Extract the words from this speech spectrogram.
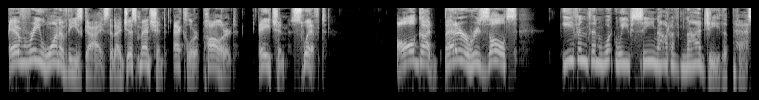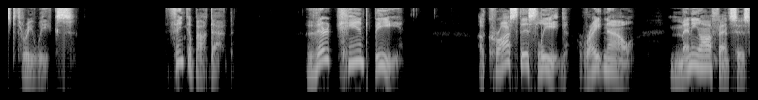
Every one of these guys that I just mentioned, Ekeler, Pollard, Achane, Swift, all got better results even than what we've seen out of Najee the past three weeks. Think about that. There can't be across this league right now many offenses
